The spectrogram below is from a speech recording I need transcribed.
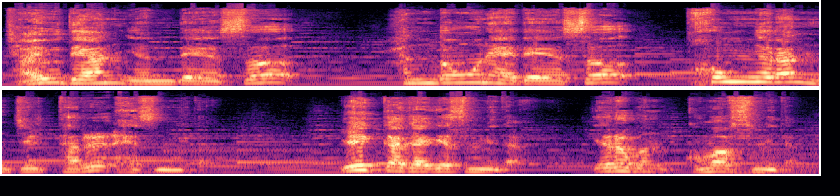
자유대한연대에서 한동훈에 대해서 통렬한 질타를 했습니다. 여기까지 하겠습니다. 여러분 고맙습니다.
